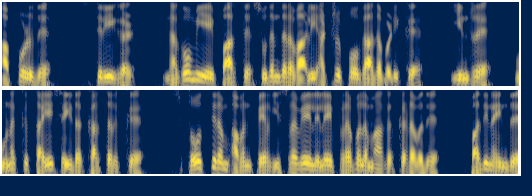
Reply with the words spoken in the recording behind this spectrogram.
அப்பொழுது ஸ்திரீகள் நகோமியை பார்த்து சுதந்திரவாளி அற்றுப்போகாதபடிக்கு இன்று உனக்கு தயை செய்த கர்த்தருக்கு ஸ்தோத்திரம் அவன் பேர் இஸ்ரவேலிலே பிரபலமாக கடவது. பதினைந்து.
